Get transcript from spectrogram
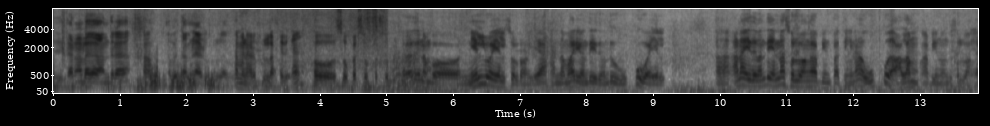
இது கர்நாடகா ஆந்திரா ஆ. அப்புறம் தமிழ்நாடு ஃபுல்லாக தமிழ்நாடு ஃபுல்லாக இது? ஓ சூப்பர் சூப்பர் சூப்பர். அதாவது நம்ம நெல் வயல் சொல்கிறோம் இல்லையா? அந்த மாதிரி வந்து இது வந்து உப்பு வயல். ஆனால் இதை வந்து என்ன சொல்லுவாங்க அப்படின்னு பார்த்தீங்கன்னா உப்பு அலம் அப்படின்னு வந்து சொல்லுவாங்க.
